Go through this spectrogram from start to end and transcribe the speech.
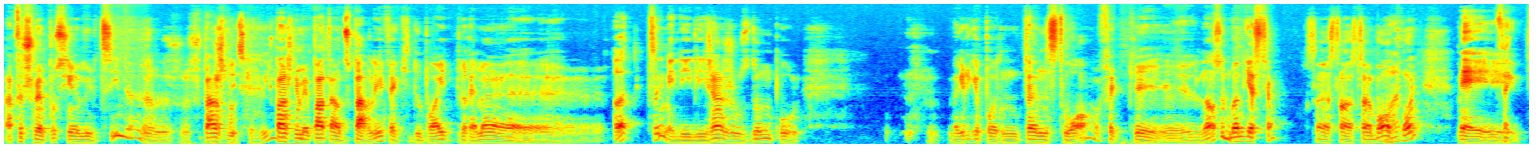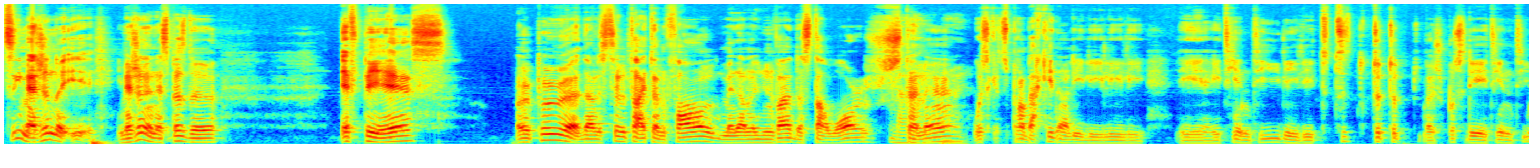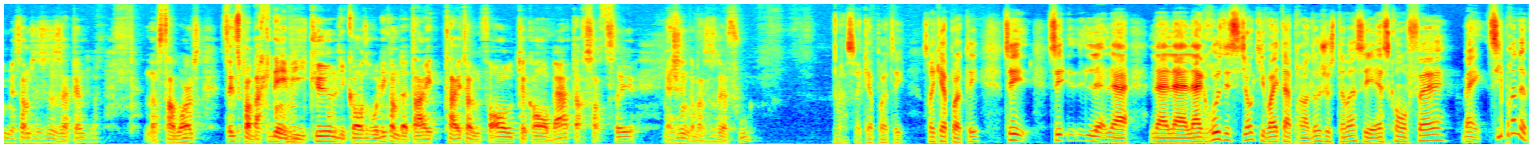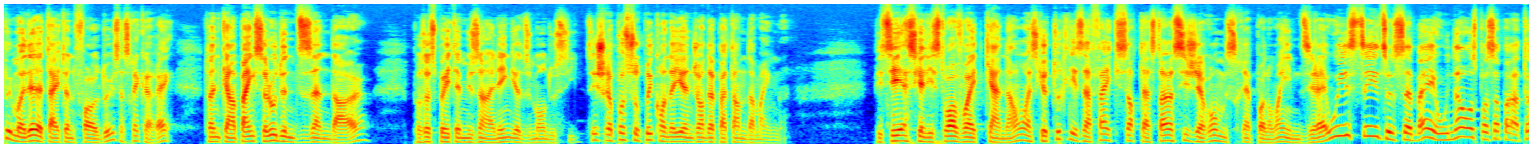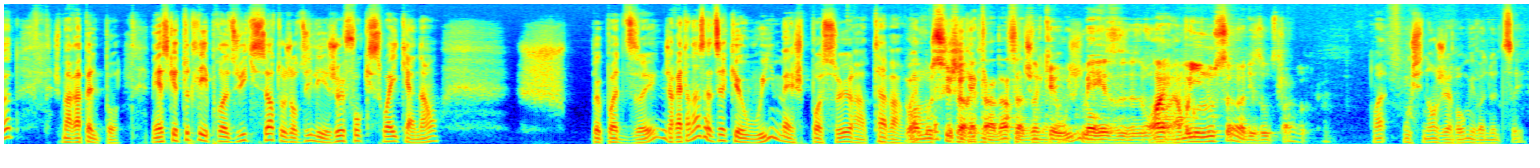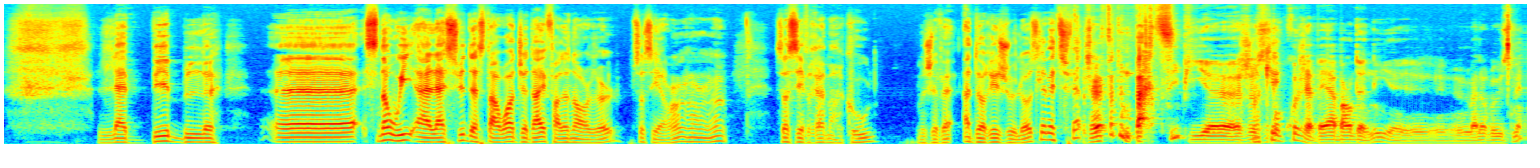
En fait, je sais même pas s'il y a un multi, là. Je, je pense, Je que pense que oui. Je pense que je n'ai même pas entendu parler, fait qu'il doit pas être vraiment euh, hot, tu sais, mais les, les gens jouent ce Doom pour... Malgré qu'il n'y a pas une tonne d'histoire, fait que... euh, non, c'est une bonne question. C'est un, bon Ouais. point. Mais, tu sais, imagine, euh, imagine une espèce de FPS un peu euh, dans le style Titanfall, mais dans l'univers de Star Wars, justement, ouais, ouais. où est-ce que tu peux embarquer dans les les les les, les AT&T, les les tout tout tout, tout ben, je sais pas si c'est des AT&T, mais ça me semble que c'est ça que ça s'appelle là, dans Star Mm-hmm. Wars. Tu sais que tu peux embarquer dans les véhicules, les contrôler comme de Ti- Titanfall, te combattre, te ressortir. Imagine comment ça serait fou. Ah, Ça serait capoté. Ça serait capoté. Tu sais, c'est la, la, la, la, la grosse décision qui va être à prendre là, justement, c'est est-ce qu'on fait. Ben, s'ils prennent un peu le modèle de Titanfall 2, ça serait correct. Tu as une campagne solo d'une dizaine d'heures. Pour ça, tu peux être amusant en ligne, il y a du monde aussi. Tu sais, je serais pas surpris qu'on ait une genre de patente de même. là. Puis, tu sais, est-ce que l'histoire va être canon? Est-ce que toutes les affaires qui sortent à cette heure, si Jérôme serait pas loin, il me dirait oui, Steve, tu le sais bien, ou non, c'est pas ça par tout. Je me rappelle pas. Mais est-ce que tous les produits qui sortent aujourd'hui, les jeux, faut qu'ils soient canons? Je peux pas te dire. J'aurais tendance à dire que oui, mais je suis pas sûr en tabarouette. Ouais, moi aussi, j'aurais tendance à dire que oui, mais euh, ouais, envoyez-nous ça, les auditeurs. Ouais. Ou sinon, Jérôme, il va nous le dire. La Bible. Euh, sinon, oui, à la suite de Star Wars Jedi Fallen Order, ça c'est ça c'est vraiment cool. Moi, J'avais adoré ce jeu-là. Tu l'avais-tu fait? J'avais fait une partie, puis euh, je sais pas pourquoi j'avais abandonné, euh, malheureusement.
